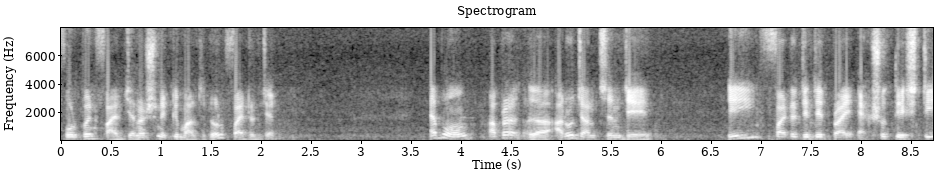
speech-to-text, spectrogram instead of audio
ফোর পয়েন্ট ফাইভ জেনারেশন একটি মাল্টিডোর ফাইটার জেট এবং আপনারা আরও জানছেন যে এই ফাইটার জেটের প্রায় একশো তেইশটি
